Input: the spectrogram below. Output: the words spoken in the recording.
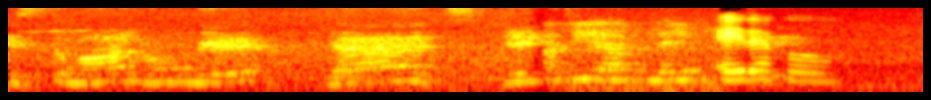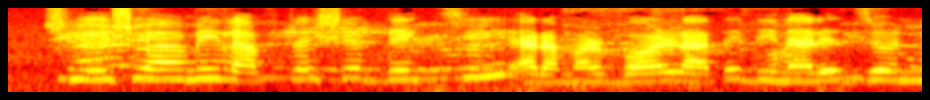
इस्तेमाल होंगे ये देखो। শুয়ে শুয়ে আমি লাফটার শেফ দেখছি আর আমার বর রাতে ডিনারের জন্য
